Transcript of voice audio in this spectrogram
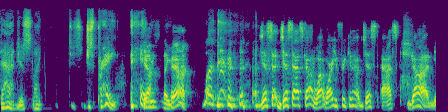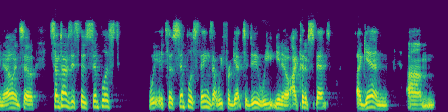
dad just like just, just pray. Yeah. like yeah. What? Just just ask god. Why, why are you freaking out? Just ask god you know? And so sometimes it's those simplest we, it's those simplest things that we forget to do. We you know i could have spent again um,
